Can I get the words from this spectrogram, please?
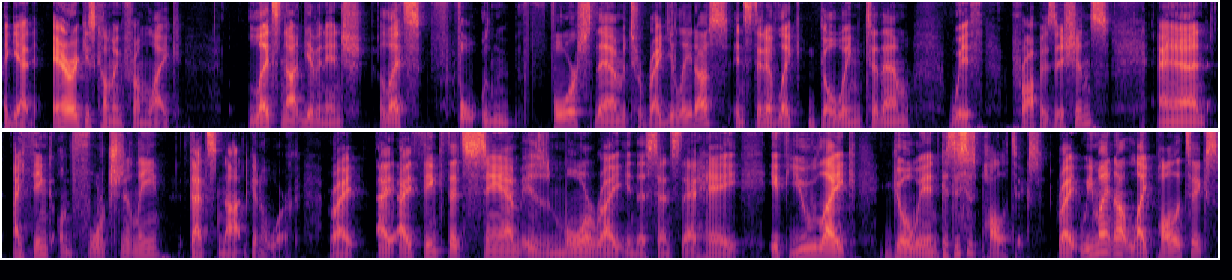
again erik is coming from like let's not give an inch. Let's fo- force them to regulate us instead of like going to them with propositions and i think unfortunately that's not going to work right? I, I think that Sam is more right in the sense that, hey, if you like go in, because this is politics, right? We might not like politics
